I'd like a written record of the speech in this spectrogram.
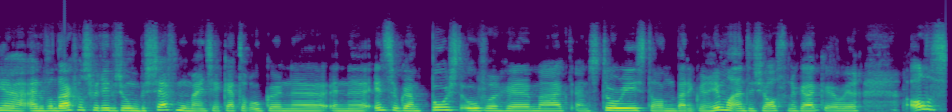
Ja, en vandaag was weer even zo'n besefmomentje. Ik heb er ook een, uh, een uh, Instagram post over gemaakt en stories. Dan ben ik weer helemaal enthousiast en dan ga ik uh, weer alles,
